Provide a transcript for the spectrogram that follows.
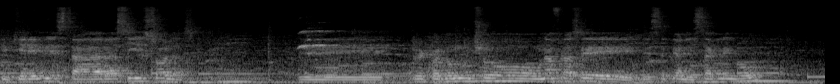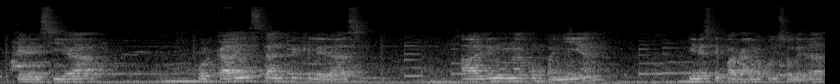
que quieren estar así solas. Eh, recuerdo mucho una frase de, este pianista Glenn Gould que decía, por cada instante que le das a alguien una compañía, tienes que pagarlo con soledad.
